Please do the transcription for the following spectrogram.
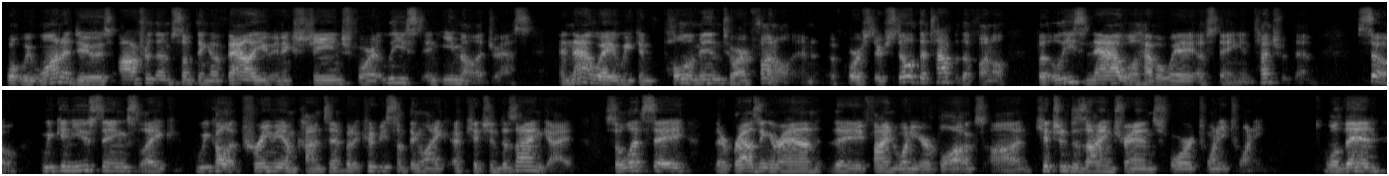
what we want to do is offer them something of value in exchange for at least an email address. And that way we can pull them into our funnel. And of course, they're still at the top of the funnel, but at least now we'll have a way of staying in touch with them. So we can use things like we call it premium content, but it could be something like a kitchen design guide. So let's say they're browsing around, they find one of your blogs on kitchen design trends for 2020. Well, then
